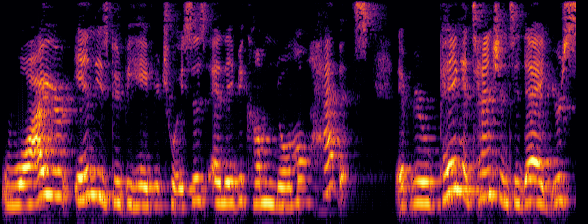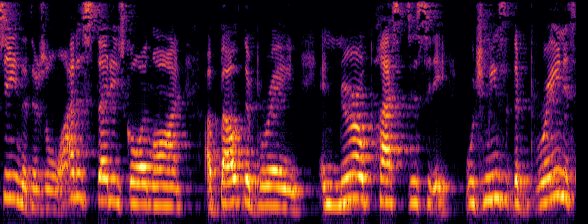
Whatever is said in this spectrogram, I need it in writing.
wire in these good behavior choices and they become normal habits. If you're paying attention today, you're seeing that there's a lot of studies going on about the brain and neuroplasticity, which means that the brain is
